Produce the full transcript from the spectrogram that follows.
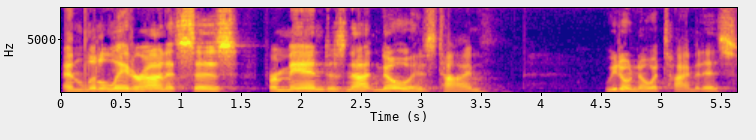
And a little later on, it says, For man does not know his time. We don't know what time it is.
